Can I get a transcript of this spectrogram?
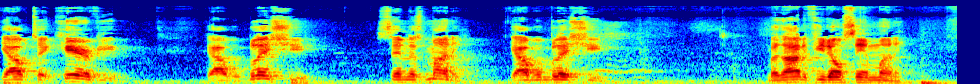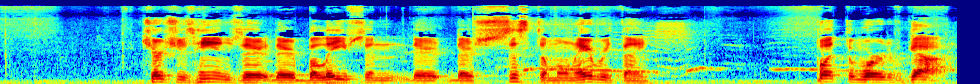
God will take care of you. God will bless you. Send us money. God will bless you. But not if you don't send money. Churches hinge their, their beliefs and their, their system on everything but the Word of God.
